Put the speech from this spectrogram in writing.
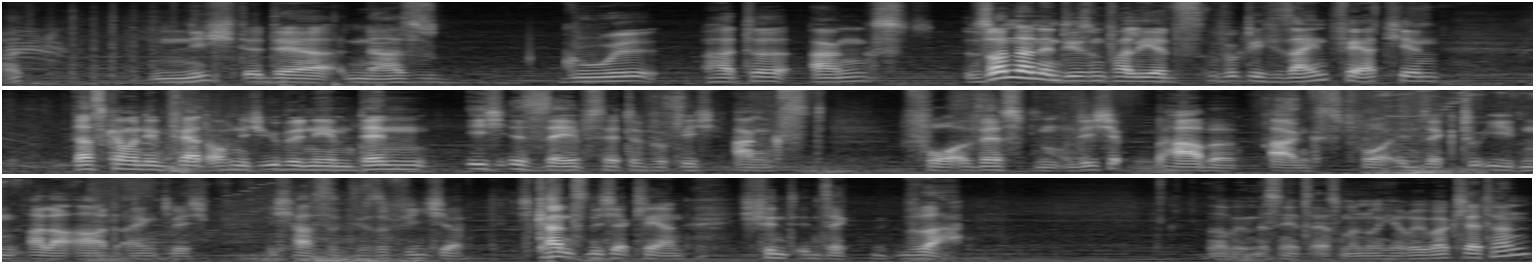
Was? Nicht der Nazgul hatte Angst, sondern in diesem Fall jetzt wirklich sein Pferdchen. Das kann man dem Pferd auch nicht übel nehmen, denn ich es selbst hätte wirklich Angst vor Wespen. Und ich habe Angst vor Insektoiden aller Art eigentlich. Ich hasse diese Viecher. Ich kann es nicht erklären. Ich finde Insekten... Blah. So, wir müssen jetzt erstmal nur hier rüber klettern.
